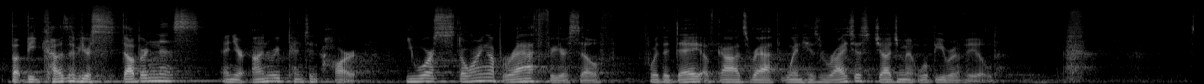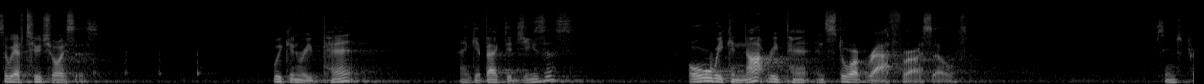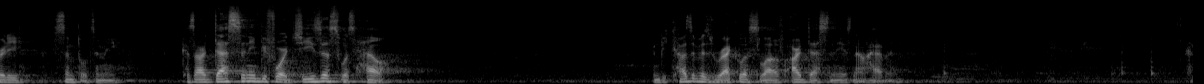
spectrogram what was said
But because of your stubbornness and your unrepentant heart, you are storing up wrath for yourself for the day of God's wrath when his righteous judgment will be revealed. so we have two choices. We can repent and get back to Jesus, or we cannot repent and store up wrath for ourselves. Seems pretty simple to me. Because our destiny before Jesus was hell. And because of his reckless love, our destiny is now heaven.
